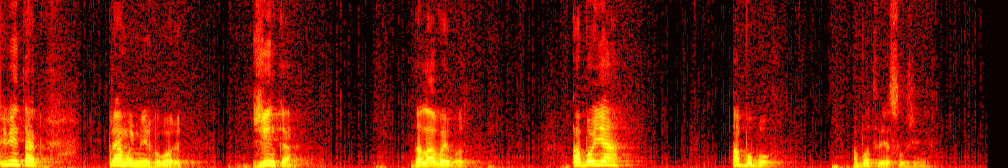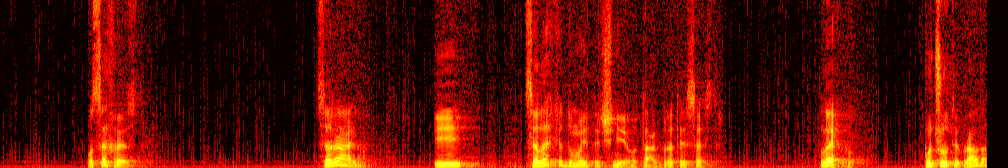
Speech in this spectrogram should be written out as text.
І він так прямо мені говорить. Жінка дала вибор. Або я, або Бог, або твоє служіння. Оце хрест. Це реально. І це легко думаєте чи ні? Отак, брати і сестри. Легко. Почути, правда?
